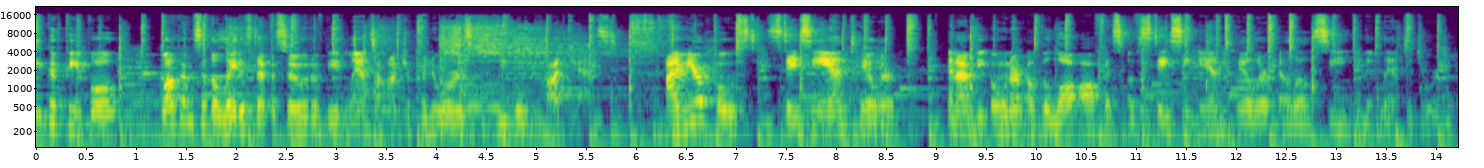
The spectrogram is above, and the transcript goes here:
Hey, good people. Welcome to the latest episode of the Atlanta Entrepreneurs Legal Podcast. I'm your host, Stacey Ann Taylor, and I'm the owner of the law office of Stacey Ann Taylor LLC in Atlanta, Georgia,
